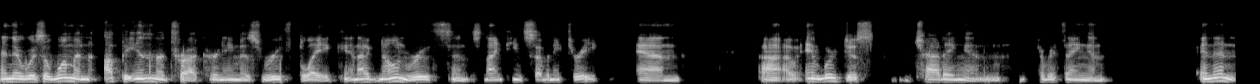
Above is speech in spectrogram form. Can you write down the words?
And there was a woman up in the truck. Her name is Ruth Blake, and I've known Ruth since 1973. And uh, and we're just chatting and everything. And and then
